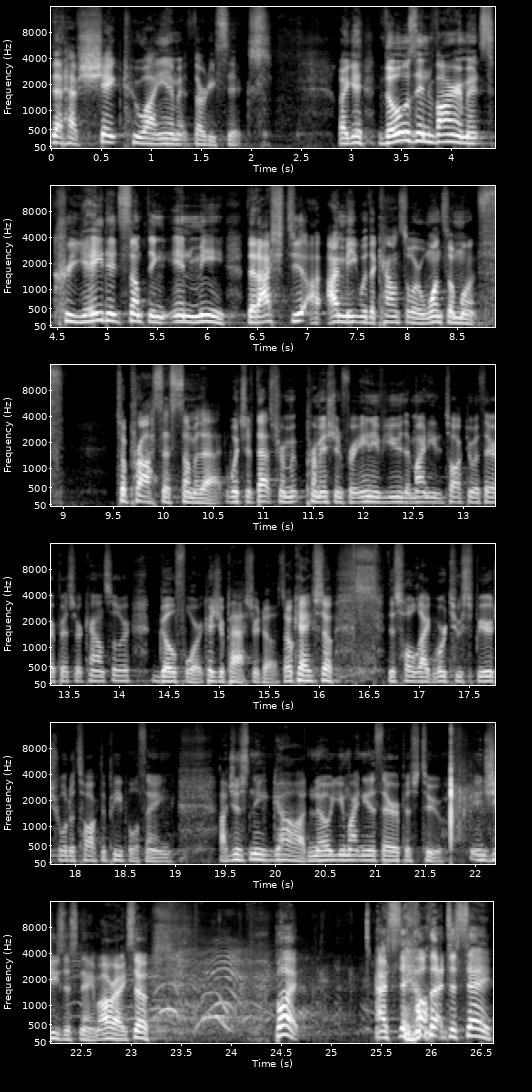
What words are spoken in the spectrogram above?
that have shaped who I am at 36. Like those environments created something in me that I still I meet with a counselor once a month to process some of that. Which, if that's permission for any of you that might need to talk to a therapist or counselor, go for it because your pastor does. Okay, so this whole like we're too spiritual to talk to people thing. I just need God. No, you might need a therapist too. In Jesus' name. All right. So, but I say all that to say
